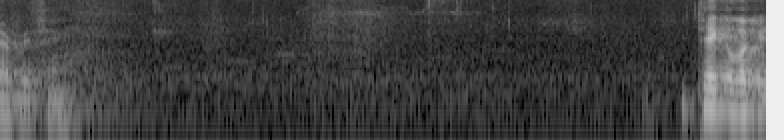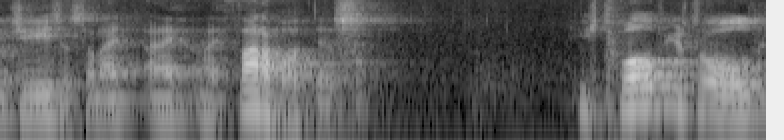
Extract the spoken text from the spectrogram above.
Everything. take a look at Jesus, and I, and I, and I thought about this. He's 12 years old,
